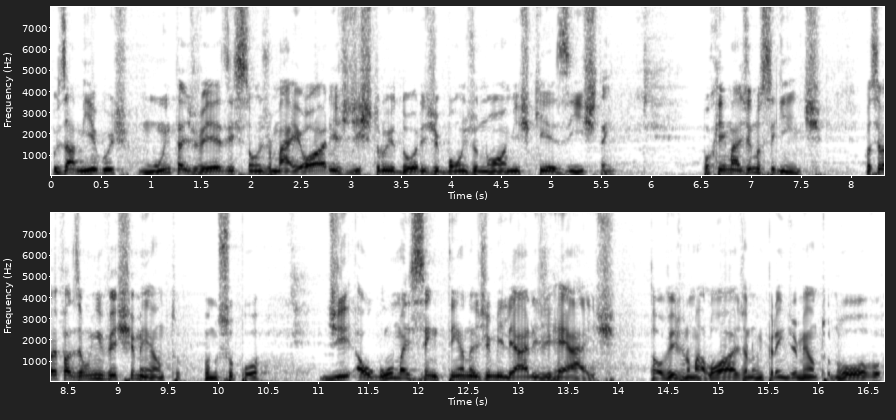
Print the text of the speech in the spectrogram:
Os amigos, muitas vezes, são os maiores destruidores de bons nomes que existem. Porque imagina o seguinte: você vai fazer um investimento, vamos supor, de algumas centenas de milhares de reais, talvez numa loja, num empreendimento novo,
